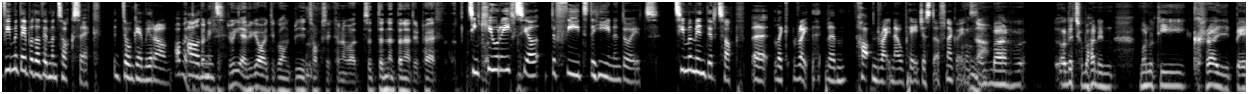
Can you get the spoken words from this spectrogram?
fi'n mynd bod o ddim yn toxic, don't get me wrong. O, mae'n dibynnu chi. Dwi erioed i gweld yn byd toxic yn efo. Dyna, dyna di'r peth. Ti'n curatio dy feed dy hun yn dweud? Ti'n mynd i'r top, uh, like, right, um, hot and right now page o stuff, na gwyth? No. Mae'r ond eto mae hynny'n, maen nhw wedi creu be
